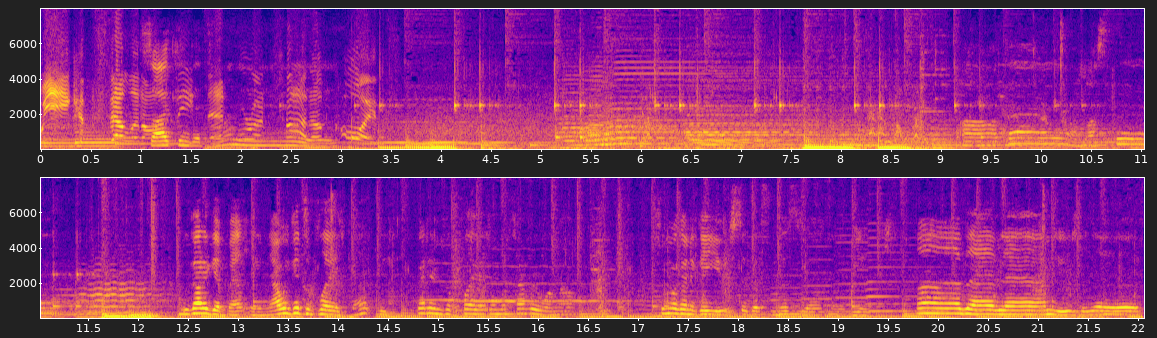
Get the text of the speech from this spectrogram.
We can sell it So on I can get net some for a money. ton of coins. Okay, almost there. We gotta get Bentley. Now we get to play as Bentley. We're getting to play as almost everyone now. Soon we're gonna get used to this, and this is all gonna be. Blah, blah, blah, I'm used to this.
